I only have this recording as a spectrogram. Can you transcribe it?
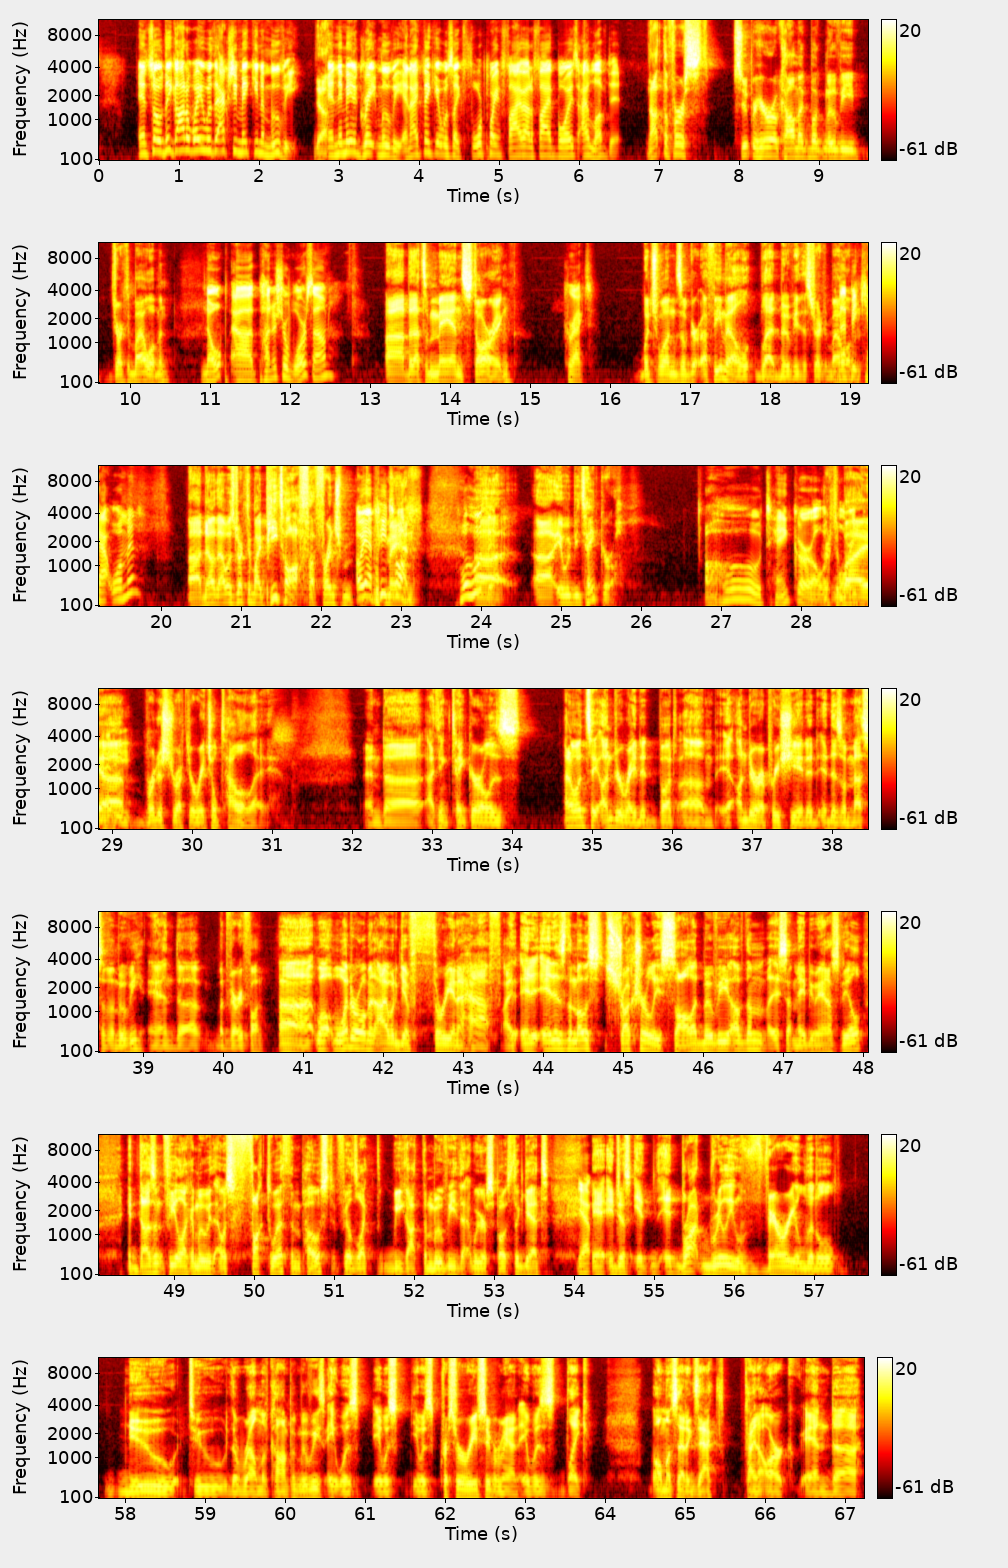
And so they got away with actually making a movie. Yeah. and they made a great movie. And i think it was like 4.5 out of 5 boys. I loved it. Not the first superhero comic book movie directed by a woman, nope. Uh punisher warzone uh, but that's a man starring. correct. Which one's a, a female-led movie that's directed by a that be woman? catwoman uh, no, that was directed by Pitoff, a French oh yeah pete man. well who's Uh, it uh, it would be Tank Girl, oh tank girl directed by uh, British director Rachel Talalay. And uh, I think Tank Girl is, I don't want to say underrated, but um, underappreciated. It is a mess of a movie, and uh, but very fun. Uh, well, Wonder Woman, I would give three and a half. I, it, it is the most structurally solid movie of them, except maybe Man of Steel. It doesn't feel like a movie that was fucked with in post. It feels like we got the movie that we were supposed to get. Yep. It, it just it it brought really very little new to the realm of comic movies. It was it was it was Christopher Reeve Superman. It was like almost that exact kind of arc, and uh,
